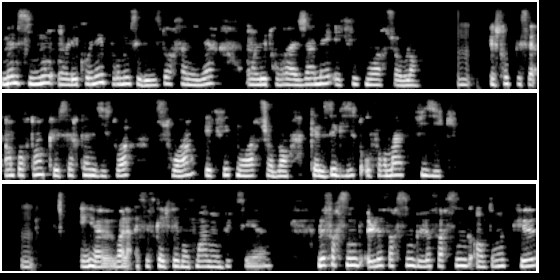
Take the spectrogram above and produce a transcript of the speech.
même si nous, on les connaît, pour nous, c'est des histoires familières, on les trouvera jamais écrites noir sur blanc. Mm. Et je trouve que c'est important que certaines histoires soient écrites noir sur blanc, qu'elles existent au format physique. Mm. Et euh, voilà, c'est ce qu'elle fait. Donc moi, mon but, c'est euh, le forcing, le forcing, le forcing en tant que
